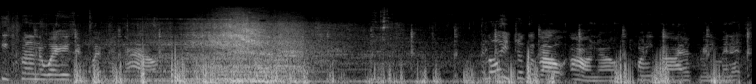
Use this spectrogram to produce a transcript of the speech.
he's putting away his equipment now. It only took about, I don't know, 25, 30 minutes.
